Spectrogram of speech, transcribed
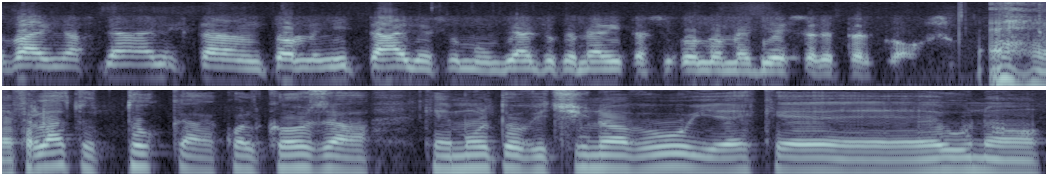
va in Afghanistan, torna in Italia, insomma un viaggio che merita secondo me di essere percorso. Eh, fra l'altro tocca qualcosa che è molto vicino a voi e che è uno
